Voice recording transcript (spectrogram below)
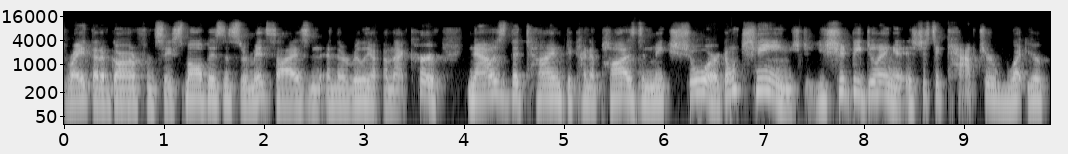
right? That have gone from say small business or mid-size and, and they're really on that curve. Now is the time to kind of pause and make sure, don't change. You should be doing it. It's just to capture what your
